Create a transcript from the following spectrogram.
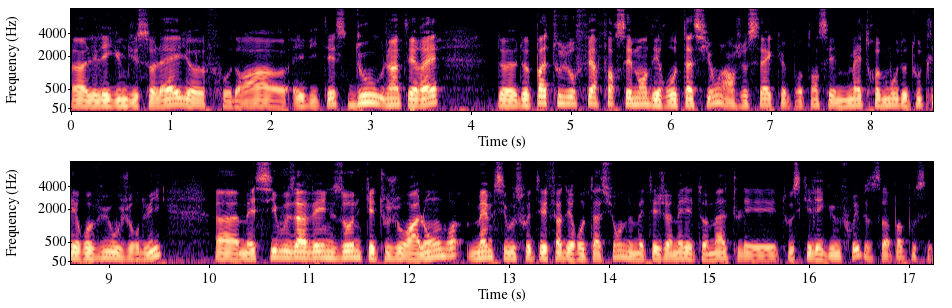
les légumes du soleil, faudra éviter. D'où l'intérêt de ne pas toujours faire forcément des rotations. Alors je sais que pourtant c'est le maître mot de toutes les revues aujourd'hui. Euh, mais si vous avez une zone qui est toujours à l'ombre, même si vous souhaitez faire des rotations, ne mettez jamais les tomates, les, tout ce qui est légumes fruits, parce que ça va pas pousser.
